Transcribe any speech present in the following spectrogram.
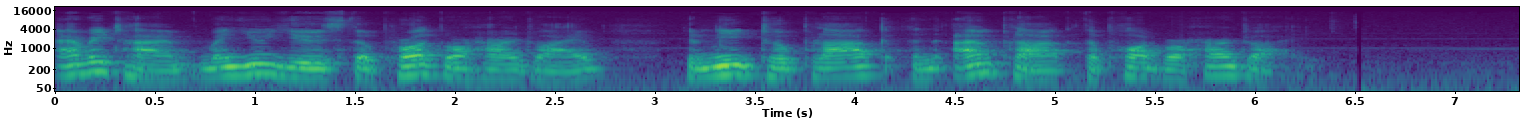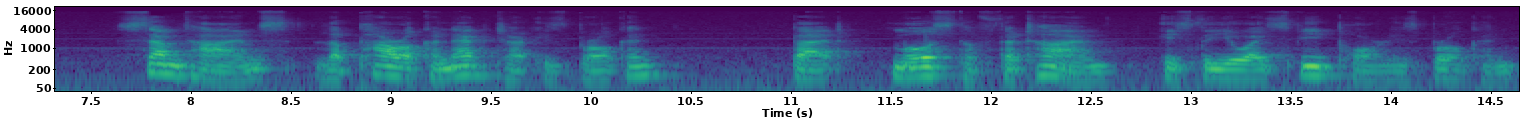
every time when you use the portable hard drive, you need to plug and unplug the portable hard drive. Sometimes the power connector is broken, but most of the time it's the USB port is broken,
